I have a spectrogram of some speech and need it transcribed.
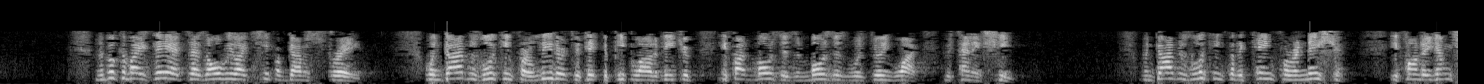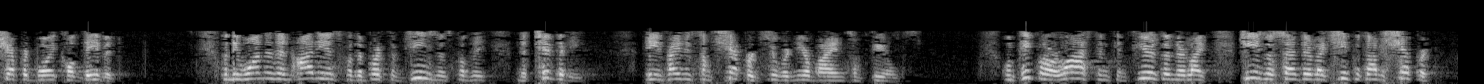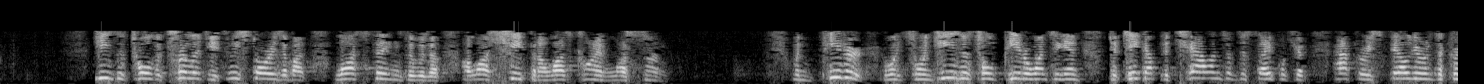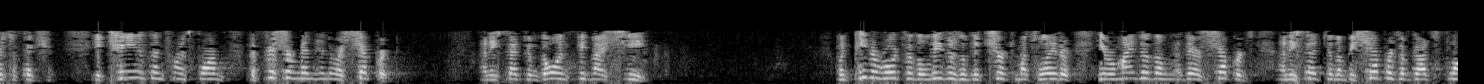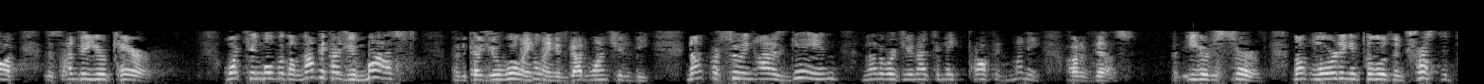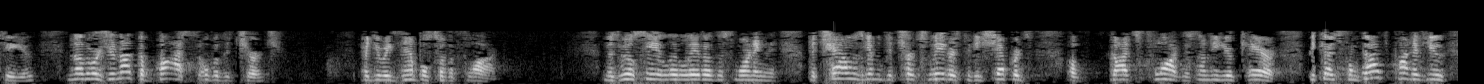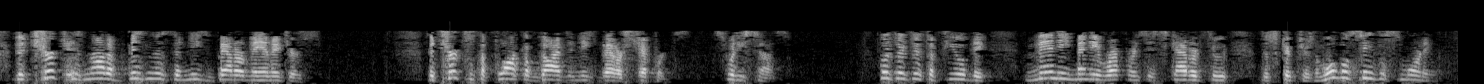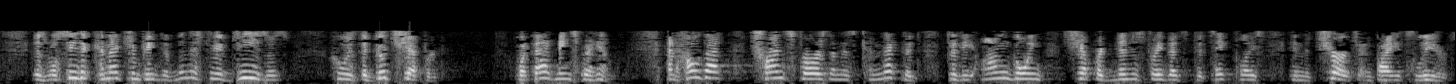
In the book of Isaiah, it says, All we like sheep have gone astray. When God was looking for a leader to take the people out of Egypt, he found Moses, and Moses was doing what? He was tending sheep. When God was looking for the king for a nation, he found a young shepherd boy called David. When they wanted an audience for the birth of Jesus, for the nativity, they invited some shepherds who were nearby in some fields. When people are lost and confused in their life, Jesus said they're like sheep without a shepherd. Jesus told a trilogy, three stories about lost things. There was a, a lost sheep and a lost coin and a lost son. When Peter, so when Jesus told Peter once again to take up the challenge of discipleship after his failure of the crucifixion, he changed and transformed the fisherman into a shepherd. And he said to him, go and feed my sheep. When Peter wrote to the leaders of the church much later, he reminded them that they're shepherds, and he said to them, Be shepherds of God's flock that's under your care. Watching over them, not because you must, but because you're willing, as God wants you to be. Not pursuing honest gain. In other words, you're not to make profit money out of this, but eager to serve. Not lording it to those entrusted to you. In other words, you're not the boss over the church, but you're examples to the flock. And as we'll see a little later this morning, the challenge given to church leaders to be shepherds of God's flock that's under your care. Because from God's point of view, the church is not a business that needs better managers. The church is the flock of God that needs better shepherds. That's what he says. Those are just a few of the many, many references scattered through the scriptures. And what we'll see this morning is we'll see the connection between the ministry of Jesus, who is the good shepherd, what that means for him, and how that transfers and is connected to the ongoing shepherd ministry that's to take place in the church and by its leaders.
